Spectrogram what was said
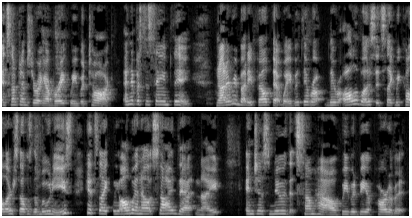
And sometimes during our break we would talk. And it was the same thing. Not everybody felt that way, but there were there were all of us, it's like we call ourselves the Moonies. It's like we all went outside that night and just knew that somehow we would be a part of it.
